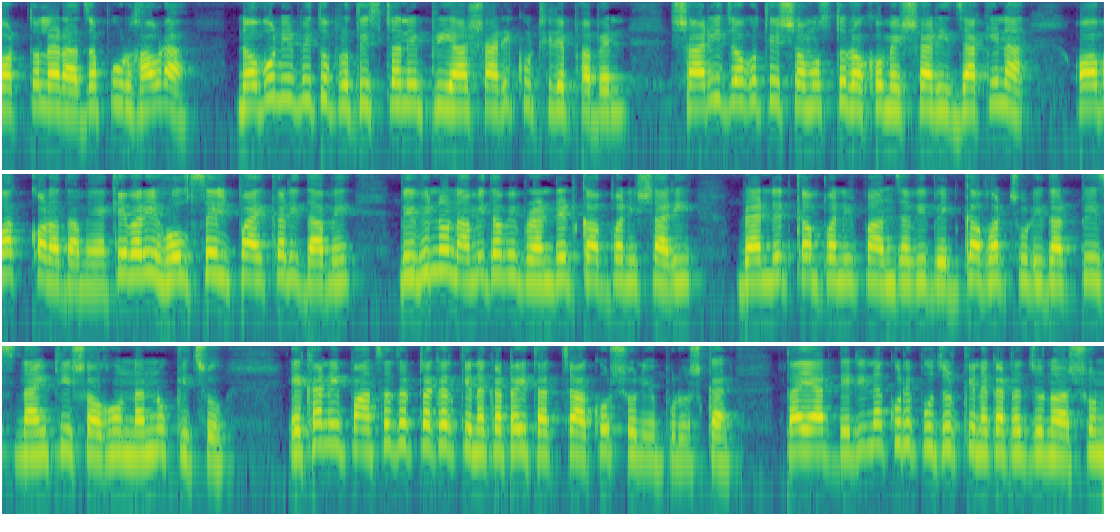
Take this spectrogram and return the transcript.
বটতলা, রাজাপুর, হাওড়া। নবনির্মিত প্রতিষ্ঠানে প্রিয়া শাড়ি কুঠিরে পাবেন শাড়ি জগতের সমস্ত রকমের শাড়ি যা কিনা অবাক করা দামে, একেবারেই হোলসেল পাইকারি দামে বিভিন্ন নামি দামি ব্র্যান্ডেড কোম্পানির শাড়ি ব্র্যান্ডেড কোম্পানির panjabi bed cover churidar piece nightie সহ অন্যান্য কিছু। এখানে পাঁচ হাজার টাকার কেনাকাটাই থাকছে আকর্ষণীয় পুরস্কার। তাই আর দেরি না করে পুজোর কেনাকাটার জন্য আসুন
